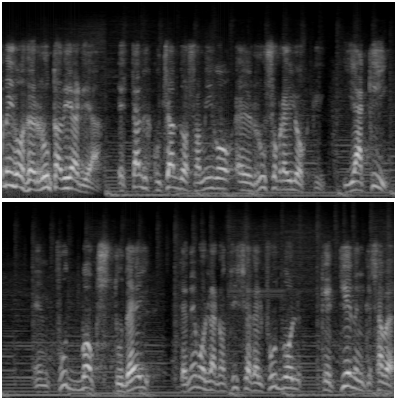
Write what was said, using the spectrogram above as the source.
amigos de Ruta Diaria, están escuchando a su amigo el ruso Brailovsky y aquí en Footbox Today tenemos las noticias del fútbol que tienen que saber.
